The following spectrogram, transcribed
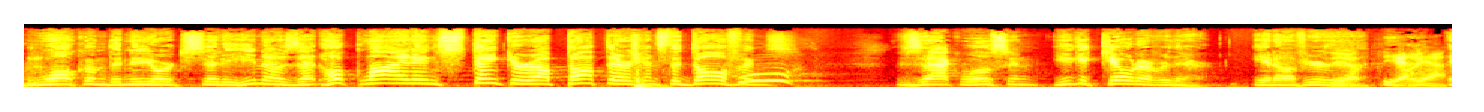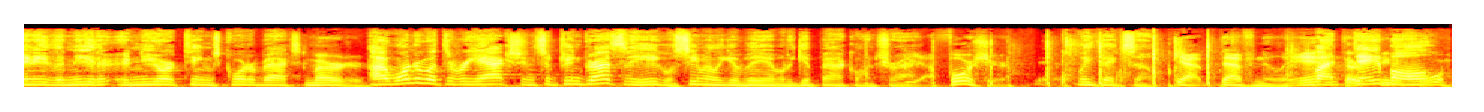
Welcome to New York City. He knows that hook, line, and stinker up top there against the Dolphins. Zach Wilson, you get killed over there. You know, if you're the Yeah. Yeah. Oh, yeah. any of the neither New York team's quarterbacks murdered. I wonder what the reaction. So, congrats to the Eagles, seemingly going to be able to get back on track. Yeah, for sure. We think so. Yeah, definitely. And But 13 and Dayball,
